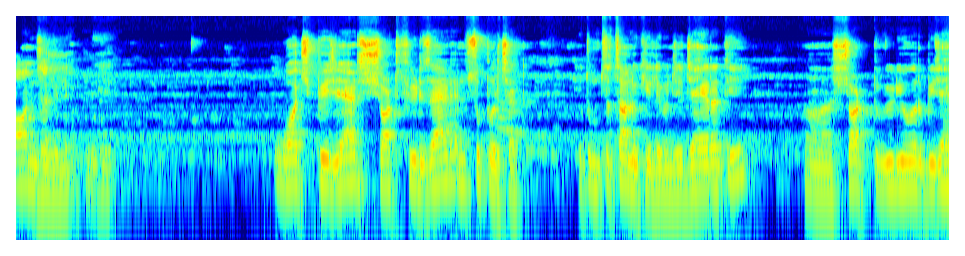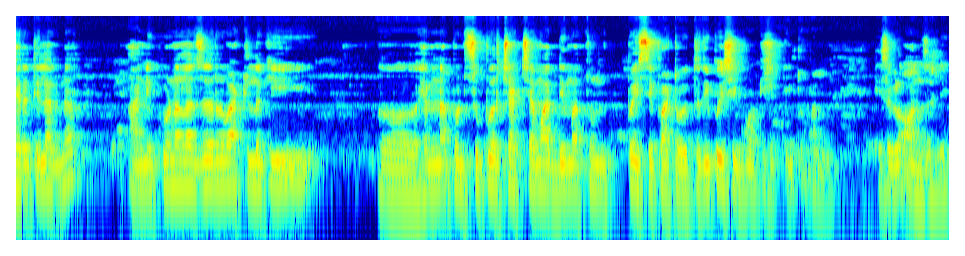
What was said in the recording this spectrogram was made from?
ऑन झालेले आपले हे. Watch page ad short feeds ad and super chat हे तुमचं चालू केले म्हणजे जाहिराती शॉर्ट व्हिडिओवर बी जाहिराती लागणार. आणि कोणाला जर वाटलं की ह्यांना पण सुपर चॅटच्या माध्यमातून पैसे पाठवत तर ते पैसे पाठवू शकतील तुम्हाला. हे सगळं ऑन झाले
